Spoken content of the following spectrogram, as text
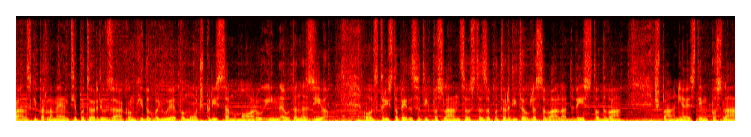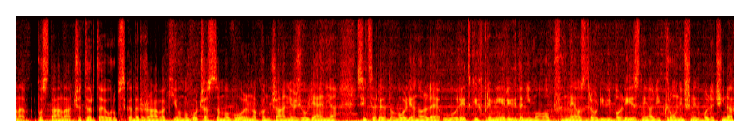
Španski parlament je potrdil zakon, ki dovoljuje pomoč pri samomoru in eutanazijo. Od 350 poslancev sta za potrditev glasovala 202. Španija je s tem poslala, postala četrta evropska država, ki omogoča samovoljno končanje življenja. Sicer je dovoljeno le v redkih primerjih, da nimo ob neozdravljivi bolezni ali kroničnih bolečinah,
